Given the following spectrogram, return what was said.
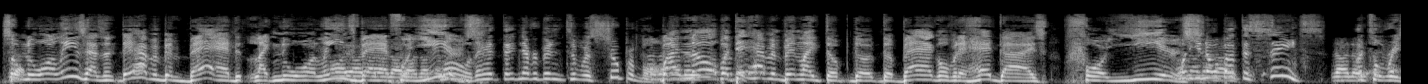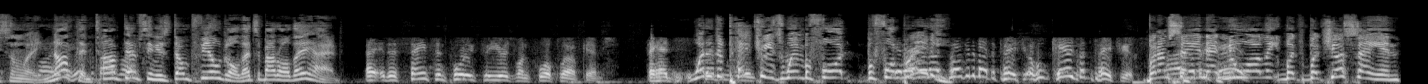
So Yeah. New Orleans hasn't. They haven't been bad like New Orleans Oh, no, no, bad no, for no, no, no. years. Oh, they had, they'd never been to a Super Bowl. But no, but they haven't been like the the the bag over the head guys for years. What do you know about the Saints No, no, until no, recently? well, Nothing. Tom. Dempsey and his dumb field goal. That's about all they had. Uh, the Saints in 43 years won four playoff games. They had. What did the Patriots win before before I'm Brady? not talking about the Patriots. Who cares about the Patriots? But I'm Uh, saying that New. Orleans, but but you're saying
